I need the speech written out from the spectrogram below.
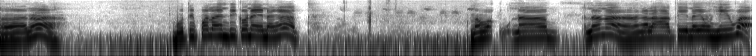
Na ano ah. Buti pala hindi ko na inangat. Nawak na ano na, nangalahati na yung hiwa.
